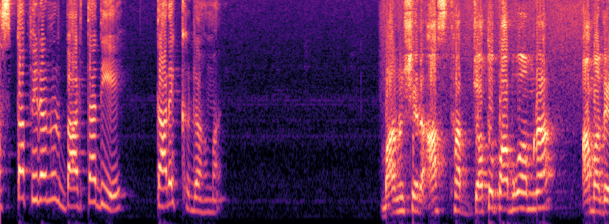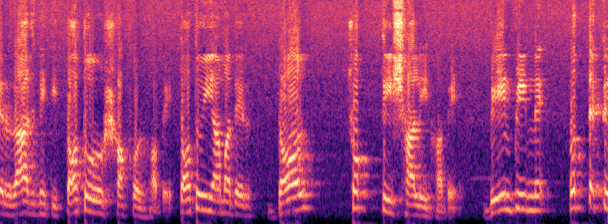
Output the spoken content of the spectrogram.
আস্থা ফেরানোর বার্তা দিয়ে তারেক রহমান। মানুষের আস্থা যত পাবো আমরা, আমাদের রাজনীতি তত সফল হবে, ততই আমাদের দল শক্তিশালী হবে। বিএনপির প্রত্যেকটি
